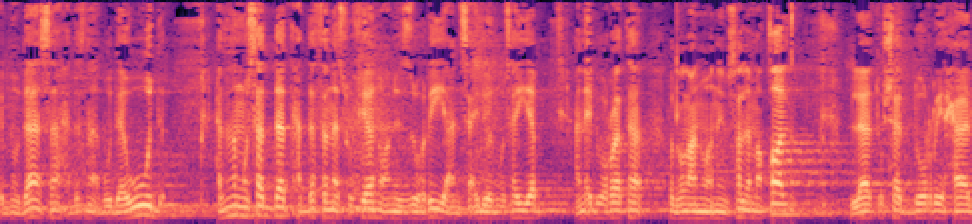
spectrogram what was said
ابن داسة حدثنا أبو داود حدثنا مسدد حدثنا سفيان عن الزهري عن سعيد بن المسيب عن أبي هريرة رضي الله عنه أنه وسلم قال لا تشد الرحال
